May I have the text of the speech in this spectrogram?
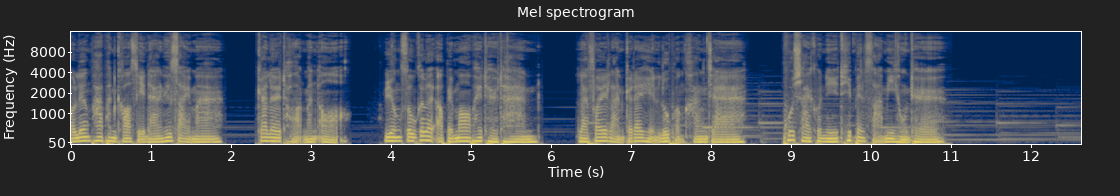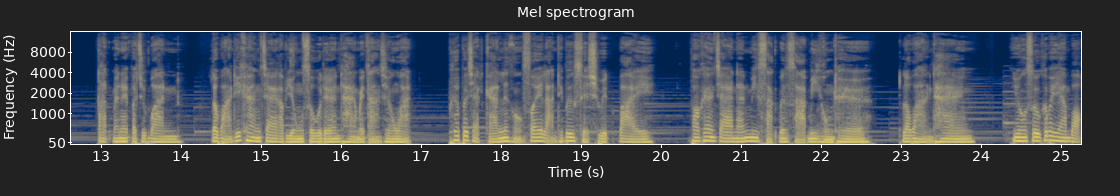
วเรื่องผ้าพันคอสีแดงที่ใส่มา ก็เลยถอดมันออก ยงซูก็เลยเอาไปมอบให้เธอทาน และเฟยหลานก็ได้เห็นรูปของคังแจ ผู้ชายคนนี้ที่เป็นสามีของเธอ ตัดมาในปัจจุบัน ระหว่างที่คังแจกับยงซูเดินทางไปต่างจังหวัด เพื่อไปจัดการเรื่องของเฟยหลานที่เพิ่งเสียชีวิตไป เพราะคังแจนั้นมีศักดิ์เป็นสามีของเธอ ระหว่างทาง ยงซูก็พยายามบอก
